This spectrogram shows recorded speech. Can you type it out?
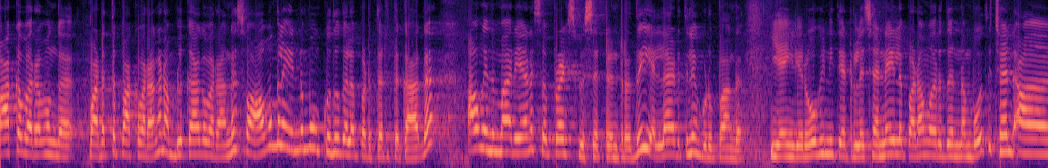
பார்க்க வரவங்க படத்தை பார்க்க வராங்க நம்மளுக்காக வராங்க. ஸோ அவங்கள இன்னமும் குதூகலப்படுத்துறதுக்காக அவங்க இந்த மாதிரியான சர்ப்ரைஸ் விசிட்ன்றது எல்லா இடத்துலையும் கொடுப்பாங்க. ஏன் இங்கே ரோஹிணி தேட்டரில் சென்னையில் படம் வருதுன்னும் போது சென் uh,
